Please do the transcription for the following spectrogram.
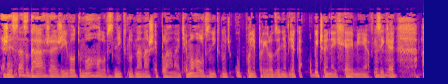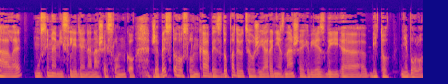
Že sa zdá, že život mohol vzniknúť na našej planete, mohol vzniknúť úplne prirodzene vďaka obyčajnej chémii a fyzike, uh-huh. ale musíme myslieť aj na naše slnko. Že bez toho slnka, bez dopadajúceho žiarenia z našej hviezdy e, by to nebolo.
